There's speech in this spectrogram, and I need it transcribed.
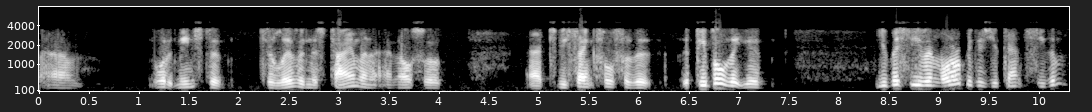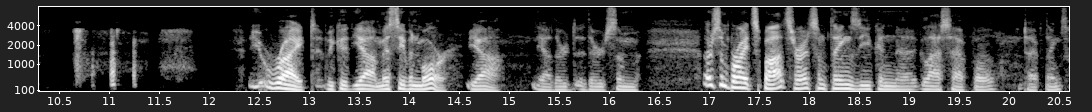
um what it means to to live in this time and and also uh, to be thankful for the the people that you you miss even more because you can't see them Right. We could, yeah, miss even more. Yeah, yeah. There, there's some, there's some bright spots, right? Some things you can uh, glass half full type things.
